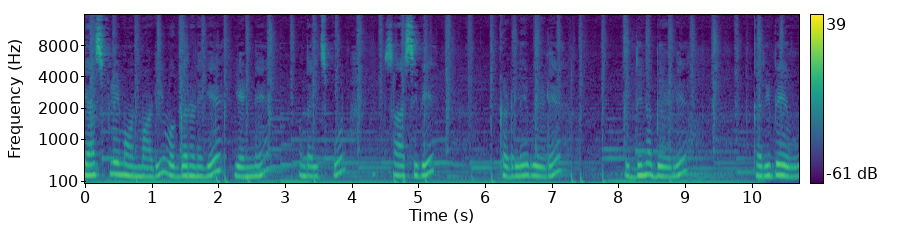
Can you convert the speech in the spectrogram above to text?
ಗ್ಯಾಸ್ ಫ್ಲೇಮ್ ಆನ್ ಮಾಡಿ ಒಗ್ಗರಣೆಗೆ ಎಣ್ಣೆ ಒಂದು ಐದು ಸ್ಪೂನ್, ಸಾಸಿವೆ, ಕಡಲೆಬೇಳೆ ಉದ್ದಿನ ಬೇಳೆ ಕರಿಬೇವು.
